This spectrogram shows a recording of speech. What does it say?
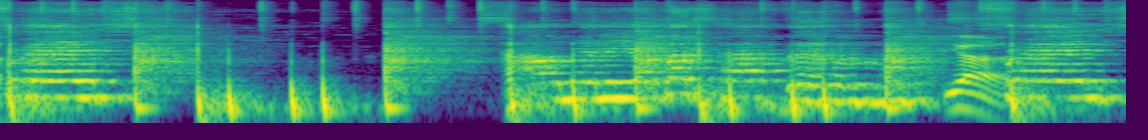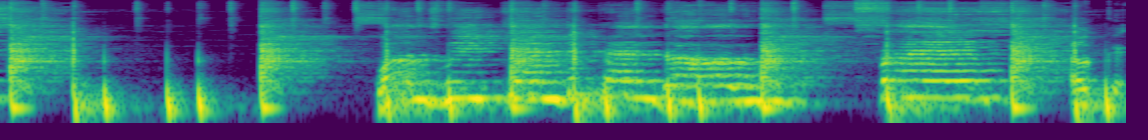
Friends. How many of us have them? Yeah. Friends. Ones we can depend on. Friends. Okay.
